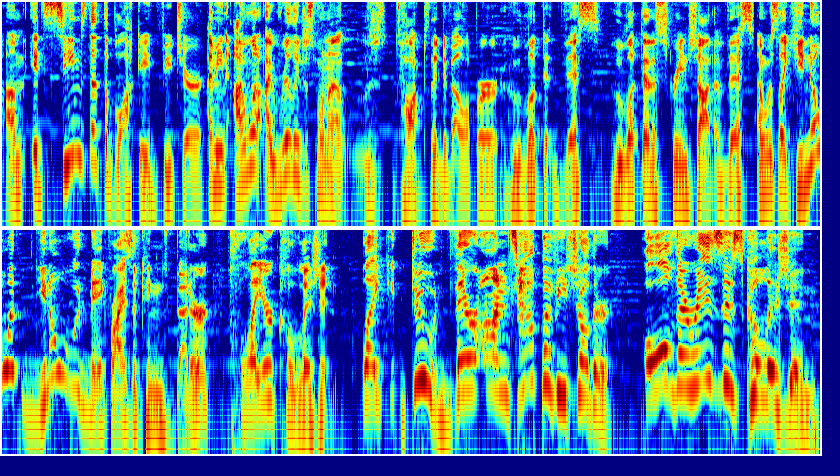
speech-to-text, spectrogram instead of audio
Um it seems that the blockade feature I mean I want I really just want to talk to the developer who looked at this who looked at a screenshot of this and was like you know what you know what would make rise of kingdoms better? Player collision like dude they're on top of each other. All there is is collision.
